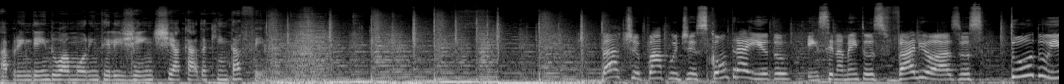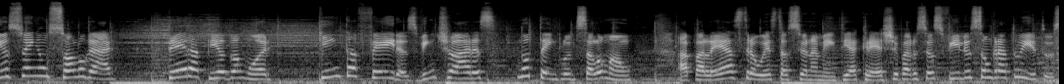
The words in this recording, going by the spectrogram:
aprendendo o amor inteligente a cada quinta-feira. Bate-papo descontraído, ensinamentos valiosos, tudo isso em um só lugar. Terapia do Amor quinta-feiras, 20 horas, no Templo de Salomão. A palestra, o estacionamento e a creche para os seus filhos são gratuitos.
